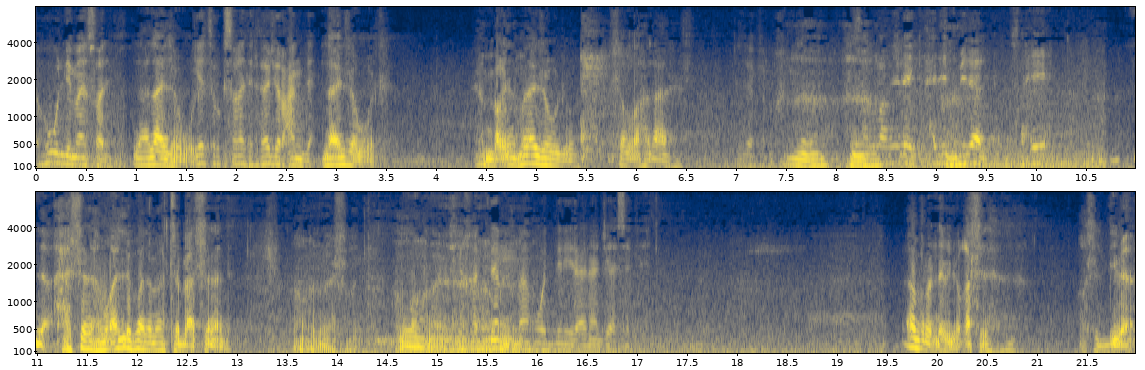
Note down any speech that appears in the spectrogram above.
هو اللي ما يصلي. لا لا يزوج. يترك صلاة الفجر عمدا لا؟ يزوج. ينبغي انهم لا يزوجون نسأل الله العافية. جزاك الله خير. نعم الله إليك. حديث بلال صحيح؟ لا حسنه مؤلف ولا ما أتبع السند الله شيخ الدم ما هو الدليل على نجاسته؟ أمر النبي بغسله غسل الدماء.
